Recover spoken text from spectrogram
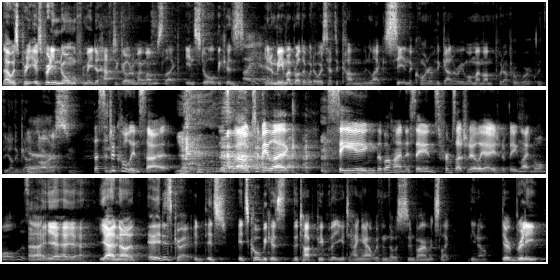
that was pretty. It was pretty normal for me to have to go to my mum's like install because Oh, yeah. you know me and my brother would always have to come and like sit in the corner of the gallery while my mum put up her work with the other guy Yeah. artists. And, That's such and- a cool insight Yeah. as well to be like seeing the behind the scenes from such an early age of being like normal. well. Uh, yeah, yeah, yeah. No, it, it is great. It, it's it's cool because the type of people that you get to hang out with in those environments, like you know, they're really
